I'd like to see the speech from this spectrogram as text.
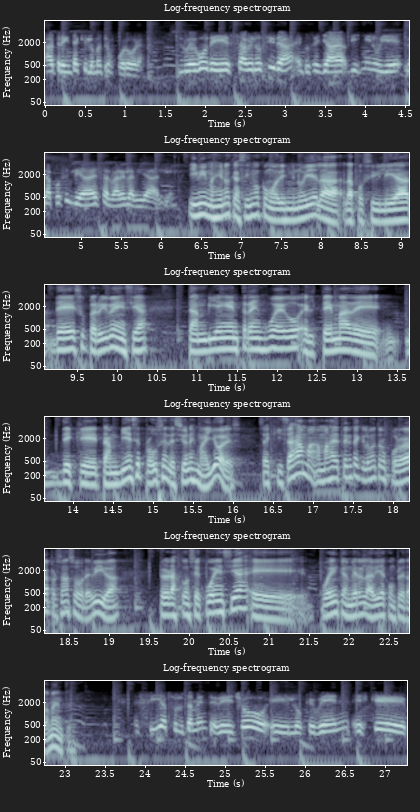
a 30 kilómetros por hora. Luego de esa velocidad, entonces ya disminuye la posibilidad de salvar la vida a alguien. Y me imagino que así mismo como disminuye la, la posibilidad de supervivencia, también entra en juego el tema de, de que también se producen lesiones mayores. O sea, quizás a, más de 30 kilómetros por hora la persona sobreviva, pero las consecuencias eh, pueden cambiar la vida completamente. Sí, absolutamente. De hecho, eh, lo que ven es que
